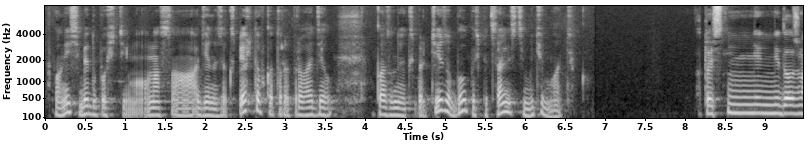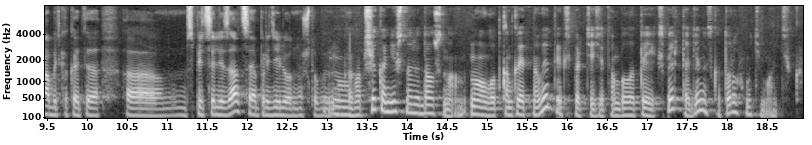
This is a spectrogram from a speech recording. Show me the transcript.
вполне себе допустимо. У нас один из экспертов, который проводил указанную экспертизу, был по специальности математик. То есть не, не должна быть какая-то э, специализация определенная, чтобы... Ну, как... вообще, конечно же, должна. Но вот конкретно в этой экспертизе там было три эксперта, один из которых математик.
